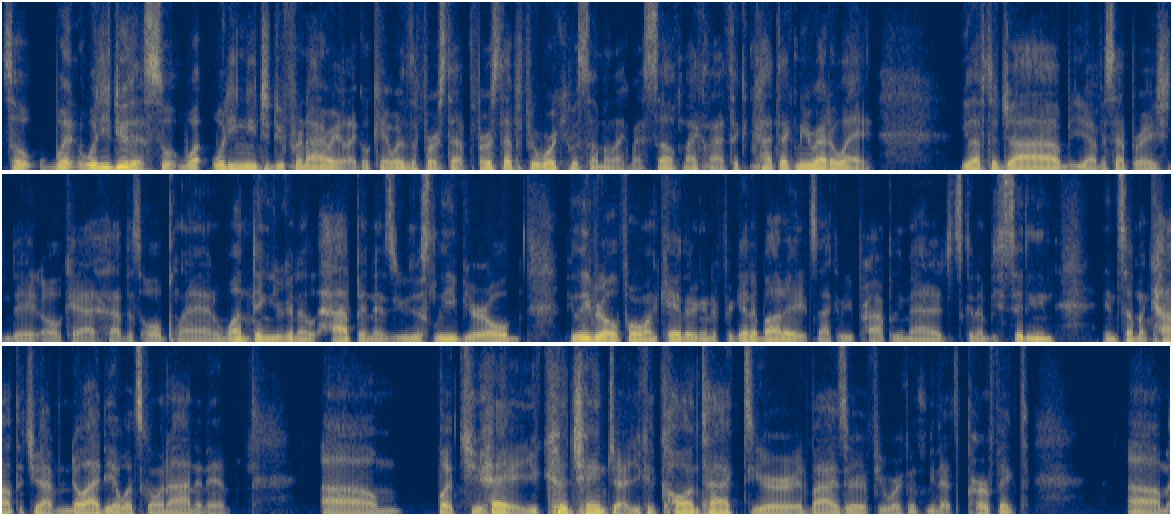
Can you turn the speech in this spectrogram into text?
so what, do you do this? So what, what do you need to do for an IRA? Like, okay, what is the first step? First step, if you're working with someone like myself, my clients, they can contact me right away. You left a job, you have a separation date. Okay, I have this old plan. One thing you're gonna happen is you just leave your old, if you leave your old 401k, they're gonna forget about it. It's not gonna be properly managed. It's gonna be sitting in some account that you have no idea what's going on in it. Um, but you, hey, you could change that. You could contact your advisor if you're working with me. That's perfect. Um,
